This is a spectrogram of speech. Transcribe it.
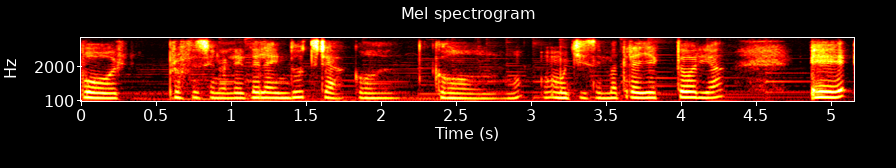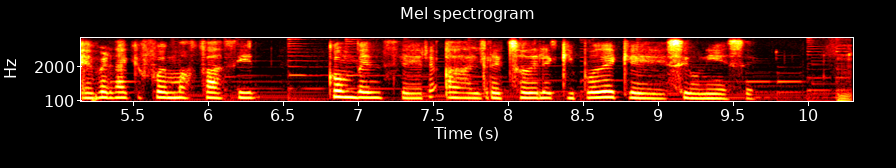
por profesionales de la industria con, muchísima trayectoria, eh, es verdad que fue más fácil convencer al resto del equipo de que se uniese. Mm.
